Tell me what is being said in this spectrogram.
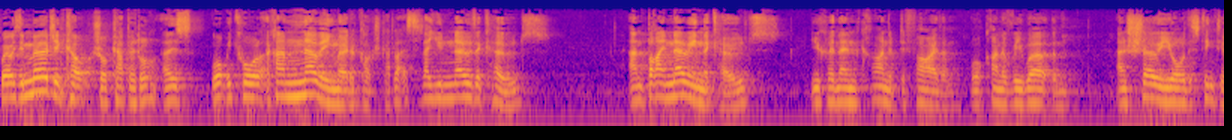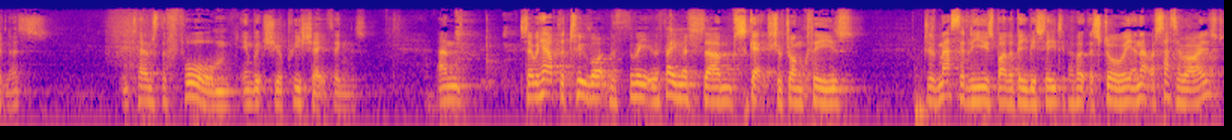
Whereas emerging cultural capital is what we call a kind of knowing mode of cultural capital. That's to say, you know the codes, and by knowing the codes, you can then kind of defy them or kind of rework them and show your distinctiveness in terms of the form in which you appreciate things. And so we have the two, the three, the famous um, sketch of John Cleese, which was massively used by the BBC to promote the story, and that was satirised,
